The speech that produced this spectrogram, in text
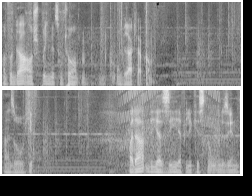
Und von da aus springen wir zum Turm und gucken, wie wir da klarkommen. Also hier. Weil da hatten wir ja sehr viele Kisten oben gesehen.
